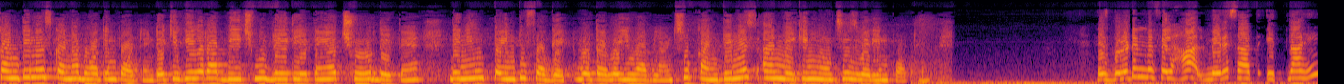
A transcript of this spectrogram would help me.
कंटिन्यूस करना बहुत इंपॉर्टेंट है, क्योंकि अगर आप बीच में ब्रेक लेते हैं या छोड़ देते हैं then you tend to forget whatever you have learn so continuous and making notes is very important इस बुलेटिन में फ़िलहाल मेरे साथ इतना ही।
